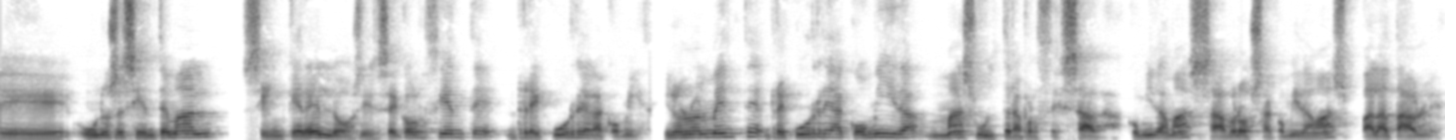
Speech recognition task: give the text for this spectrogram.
eh, uno se siente mal, sin quererlo o sin ser consciente, recurre a la comida. Y normalmente recurre a comida más ultraprocesada, comida más sabrosa, comida más palatable.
